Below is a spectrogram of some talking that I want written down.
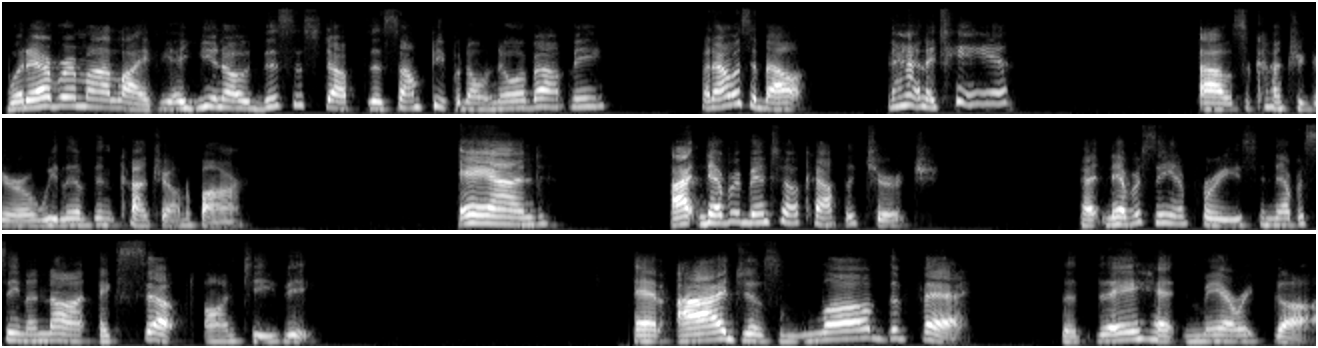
Whatever in my life, you know, this is stuff that some people don't know about me. When I was about nine or 10, I mm. was a country girl. We lived in the country on a farm. And I'd never been to a Catholic church, had never seen a priest, had never seen a nun except on TV. And I just loved the fact that they had married God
